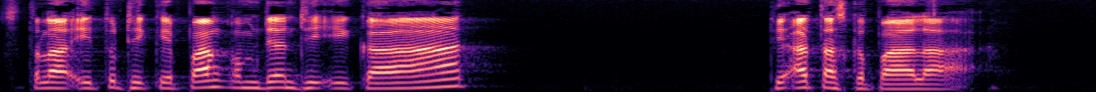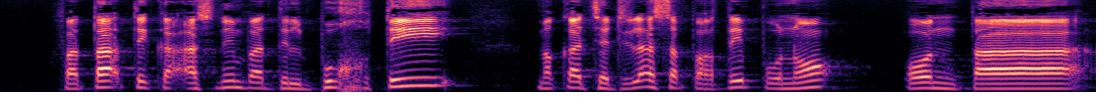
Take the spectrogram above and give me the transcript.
Setelah itu dikipang kemudian diikat di atas kepala. Fatak tika asnim batil bukti maka jadilah seperti punuk onta.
